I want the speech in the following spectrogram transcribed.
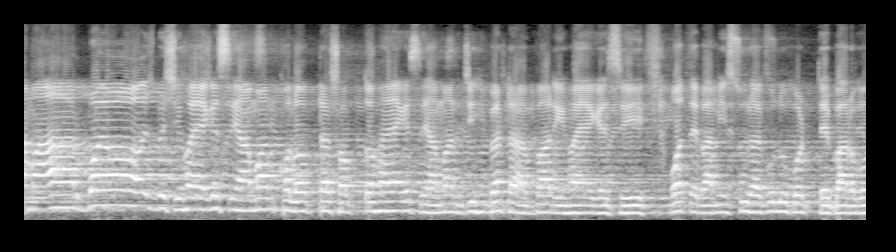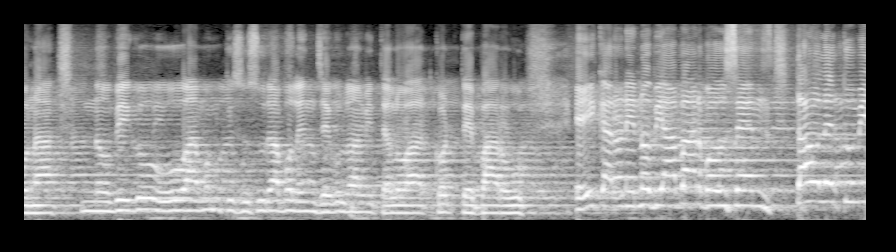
আমার বয়স বেশি হয়ে গেছে, আমার কলবটা শক্ত হয়ে গেছে, আমার জিহ্বাটা বাড়ি হয়ে গেছে, অতএব আমি সূরাগুলো পড়তে পারব না। নবী গো, এমন কিছু সূরা বলেন যেগুলো আমি তেলাওয়াত করতে পারো এই কারণে নবী আবার বলছেন, তাহলে তুমি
